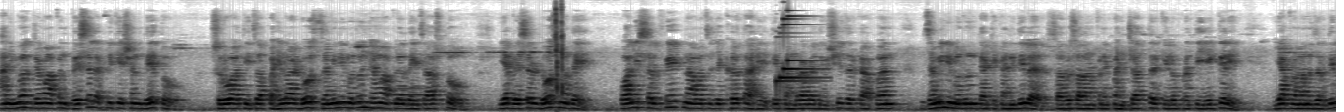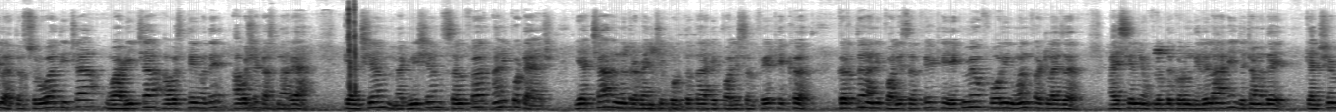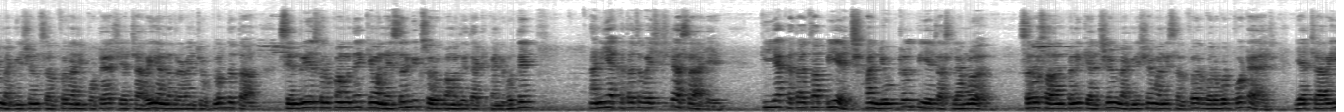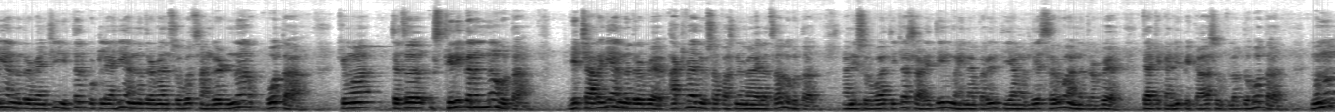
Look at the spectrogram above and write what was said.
आणि मग जेव्हा आपण बेसल ॲप्लिकेशन देतो सुरुवातीचा पहिला डोस जमिनीमधून जेव्हा आपल्याला द्यायचा असतो या बेसल डोसमध्ये पॉलिसल्फेट नावाचं जे खत आहे ते पंधराव्या दिवशी जर का आपण जमिनीमधून त्या ठिकाणी दिलं सर्वसाधारणपणे पंच्याहत्तर किलो प्रति एकरी याप्रमाणे जर दिलं तर सुरुवातीच्या वाढीच्या अवस्थेमध्ये आवश्यक असणाऱ्या कॅल्शियम मॅग्नेशियम सल्फर आणि पोटॅश या चार अन्नद्रव्यांची पूर्तता हे पॉलिसल्फेट हे खत करतं आणि पॉलिसल्फेट हे एकमेव four in one fertiliser I C एलने उपलब्ध करून दिलेलं आहे ज्याच्यामध्ये कॅल्शियम मॅग्नेशियम सल्फर आणि पोटॅश या चारही अन्नद्रव्यांची उपलब्धता सेंद्रिय स्वरूपामध्ये किंवा नैसर्गिक स्वरूपामध्ये त्या ठिकाणी होते. आणि या खताचं वैशिष्ट्य असं आहे की या खताचा पीएच हा न्यूट्रल पीएच असल्यामुळं सर्वसाधारणपणे कॅल्शियम मॅग्नेशियम आणि सल्फर बरोबर पोटॅश या चारही अन्नद्रव्यांची इतर कुठल्याही अन्नद्रव्यांसोबत सांगड न होता किंवा त्याचं स्थिरीकरण न होता हे चारही अन्नद्रव्य आठव्या दिवसापासून मिळायला चालू होतात आणि सुरुवातीच्या साडेतीन महिन्यापर्यंत यामधले सर्व अन्नद्रव्य त्या ठिकाणी पिकास उपलब्ध होतात. म्हणून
